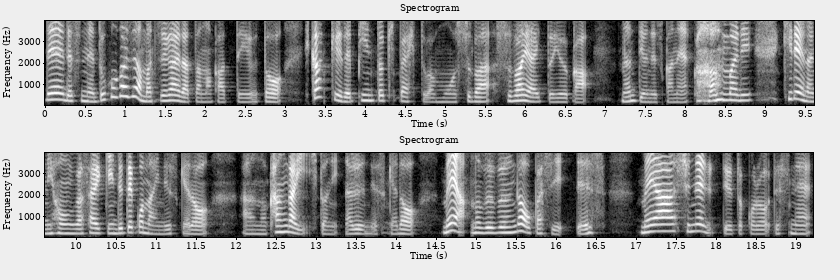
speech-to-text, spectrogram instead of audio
でですね、どこがじゃあ間違いだったのかっていうと、比較級でピンときた人はもうすば、素早いというか、なんて言うんですかね。あんまり綺麗な日本語が最近出てこないんですけど、あの、勘がいい人になるんですけど、メアの部分がおかしいです。メアシュネルっていうところですね。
